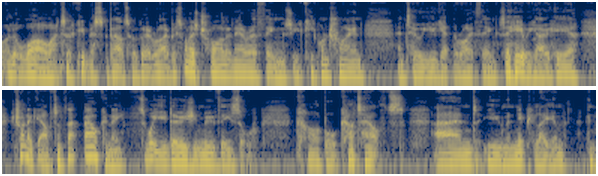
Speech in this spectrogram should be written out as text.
a little while. I had to keep messing about till I got it right. But it's one of those trial and error things. You keep on trying until you get the right thing. So here we go. Here, you're trying to get up to that balcony. So what you do is you move these sort of cardboard cutouts and you manipulate them in,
